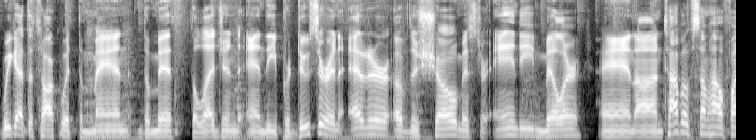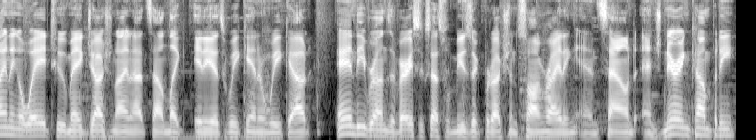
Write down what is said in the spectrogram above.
we got to talk with the man, the myth, the legend, and the producer and editor of the show, Mr. Andy Miller. And on top of somehow finding a way to make Josh and I not sound like idiots week in and week out, Andy runs a very successful music production, songwriting, and sound engineering company,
